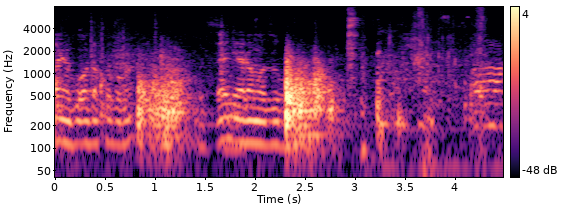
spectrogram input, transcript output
Aynen bu adakta olan. En yaramazı bu. Oha.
